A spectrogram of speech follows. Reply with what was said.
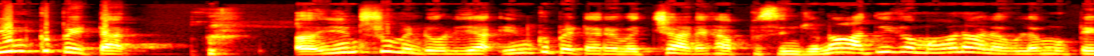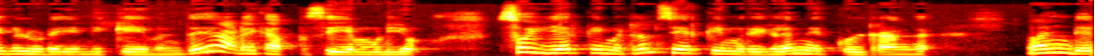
இன்குபேட்டர் இன்ஸ்ட்ருமெண்ட் வழியாக இன்குபேட்டரை வச்சு அடைகாப்பு செஞ்சோம்னா அதிகமான அளவில் முட்டைகளோட எண்ணிக்கையை வந்து அடைகாப்பு செய்ய முடியும். ஸோ இயற்கை மற்றும் செயற்கை முறைகளை மேற்கொள்கிறாங்க அண்டு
